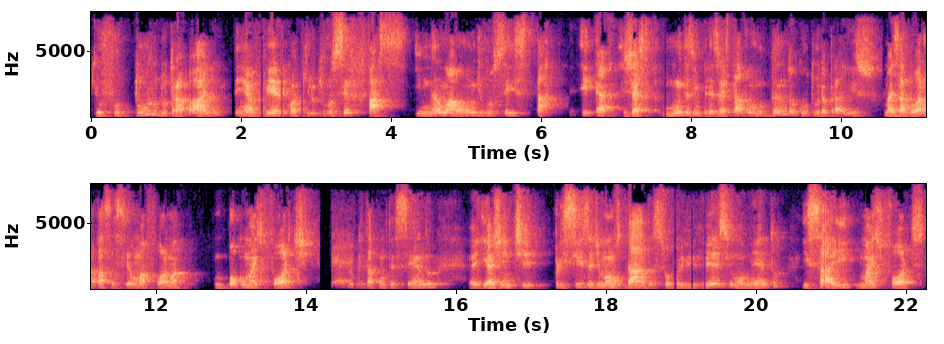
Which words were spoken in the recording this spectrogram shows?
que o futuro do trabalho tem a ver com aquilo que você faz e não aonde você está. E, é, já, muitas empresas já estavam mudando a cultura para isso, mas agora passa a ser uma forma um pouco mais forte. É o que está acontecendo é, e a gente precisa de mãos dadas sobreviver esse momento e sair mais fortes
